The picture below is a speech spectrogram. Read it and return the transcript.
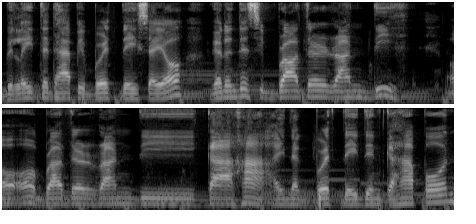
belated happy birthday sa iyo. Ganon din si Brother Randy Oo, brother Randy Kaha ay nag-birthday din kahapon.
